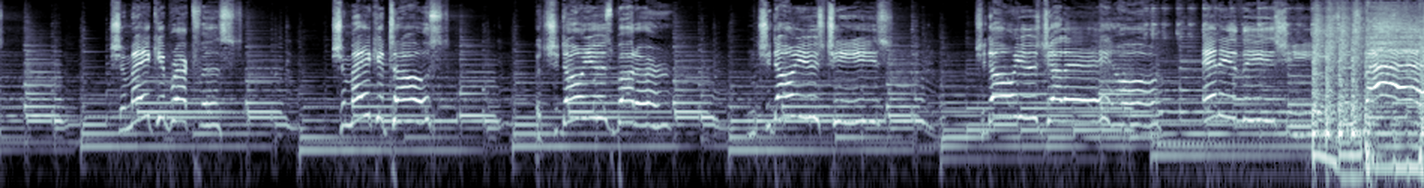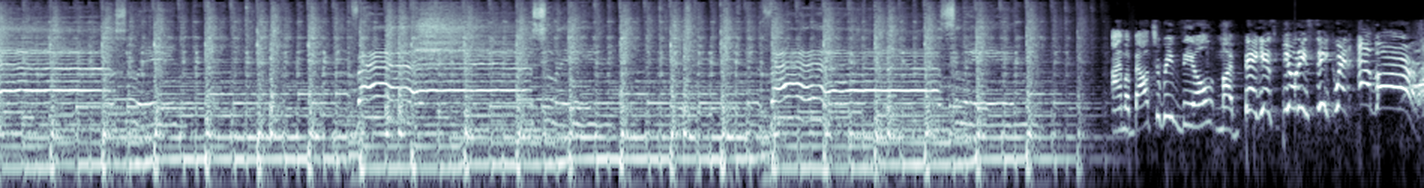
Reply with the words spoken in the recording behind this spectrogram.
She'll make you breakfast. She'll make you toast. But she don't use butter. And she don't use cheese. She don't use jelly about to reveal my biggest beauty secret ever!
